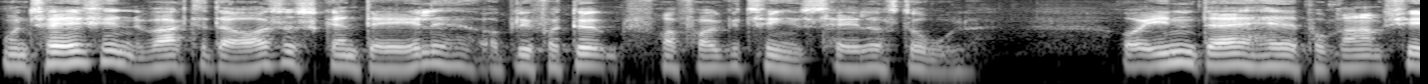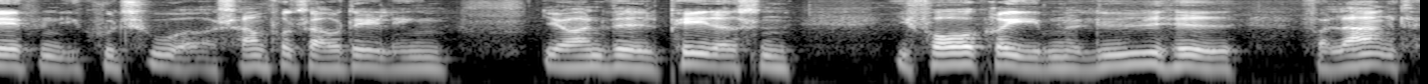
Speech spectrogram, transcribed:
Montagen vagte der også skandale og blev fordømt fra Folketingets talerstol. Og inden da havde programchefen i Kultur- og Samfundsafdelingen, Jørgen Vedel Petersen, i foregribende lydighed forlangt,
